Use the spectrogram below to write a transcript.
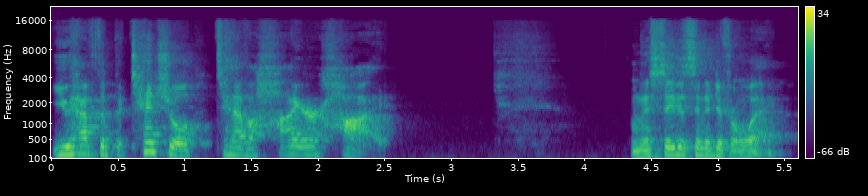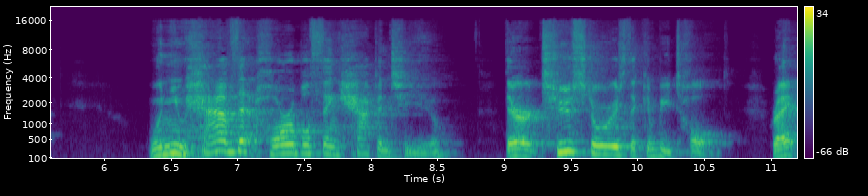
you have the potential to have a higher high. I'm going to say this in a different way. When you have that horrible thing happen to you, there are two stories that can be told, right?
